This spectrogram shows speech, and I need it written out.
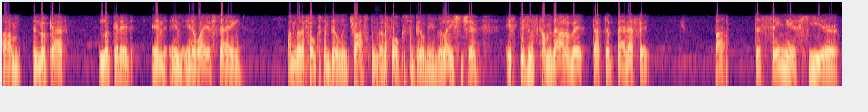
um, and look at look at it in, in, in a way of saying, I'm going to focus on building trust. I'm going to focus on building a relationship. If business comes out of it, that's a benefit. But the thing is here,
